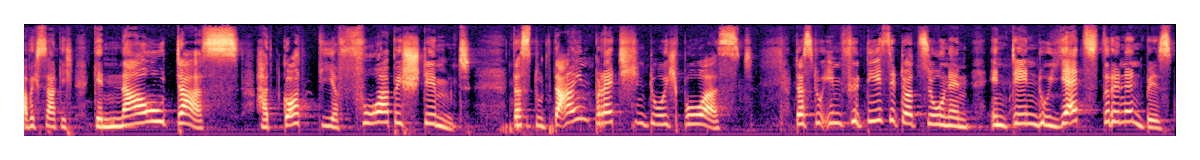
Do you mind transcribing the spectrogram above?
Aber ich sage ich, genau das hat Gott dir vorbestimmt, dass du dein Brettchen durchbohrst, dass du ihm für die Situationen, in denen du jetzt drinnen bist,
